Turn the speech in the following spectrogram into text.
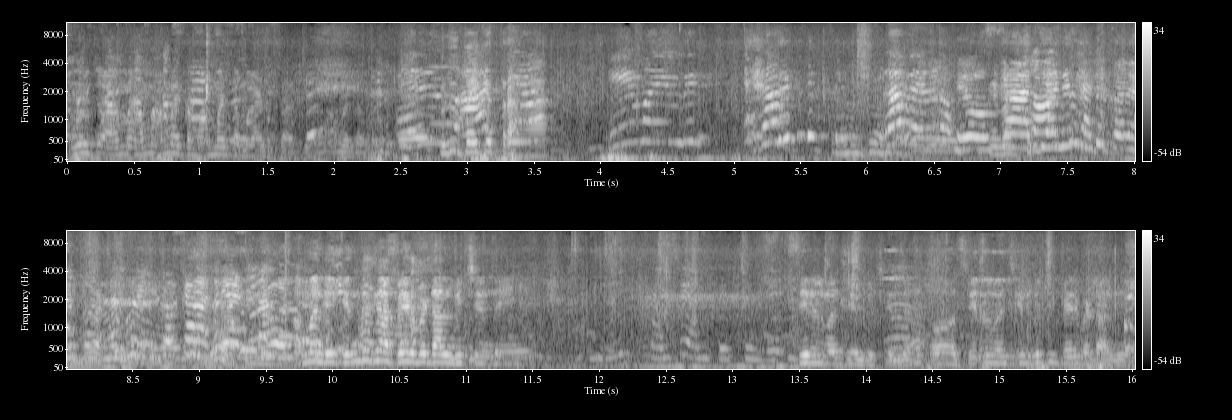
అమ్మాయితో అమ్మాయితో మాట్లాడు సార్. అమ్మాయితో అమ్మ నీకు ఎందుకు ఆ పేరు పెట్టాలనిపించింది? సీరియల్ మంచి అనిపించిందా? ఓ సీరియల్ మంచి అనిపించి పేరు పెట్టాలి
